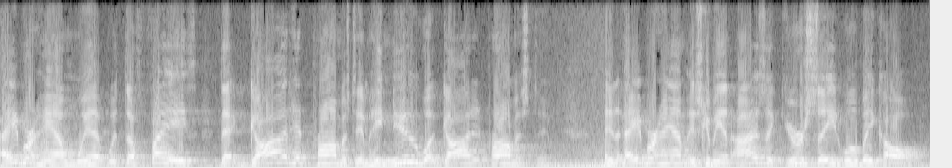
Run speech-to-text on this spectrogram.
Abraham went with the faith that God had promised him. He knew what God had promised him. And Abraham, excuse me, and Isaac, your seed will be called.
